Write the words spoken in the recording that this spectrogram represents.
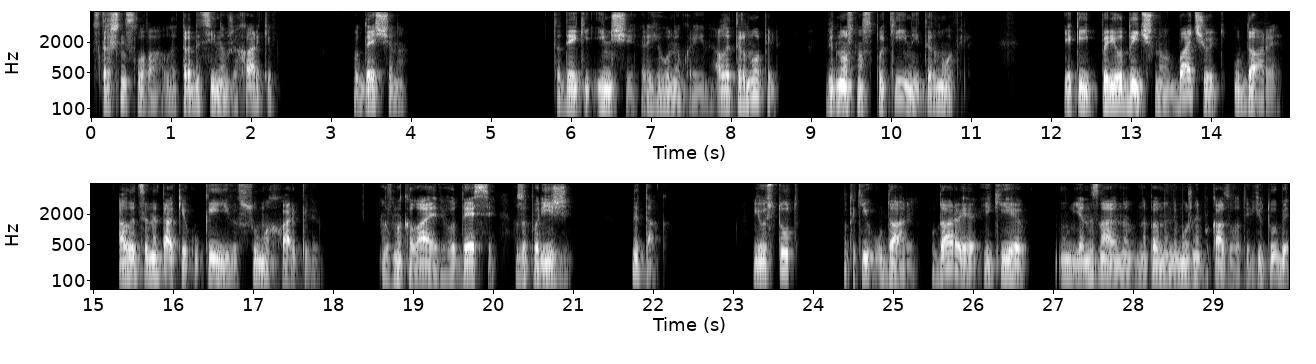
страшні слова, але традиційно вже Харків, Одещина та деякі інші регіони України. Але Тернопіль відносно спокійний Тернопіль, який періодично бачить удари, але це не так, як у Києві, в Сумах, Харкові, в Миколаєві, Одесі, в Запоріжжі. Не так. І ось тут отакі удари. Удари, які, ну, я не знаю, напевно, не можна і показувати в Ютубі,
